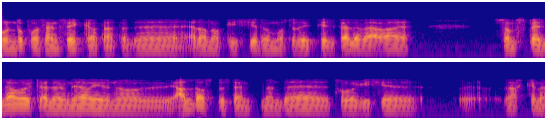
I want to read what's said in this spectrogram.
100 sikkert at det er det nok ikke. Da måtte det i tilfelle være som spiller ut eller ned under aldersbestemt, men det tror jeg ikke eh, verken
